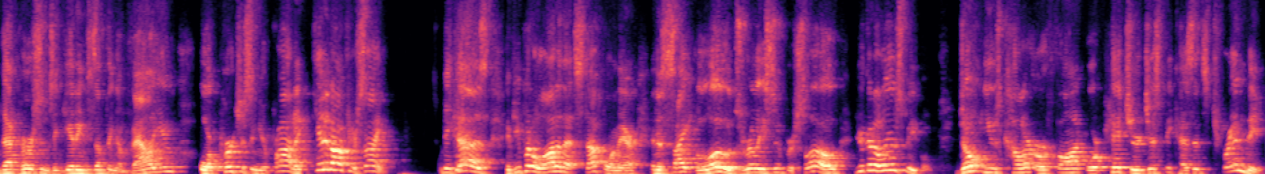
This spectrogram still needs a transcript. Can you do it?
that person to getting something of value or purchasing your product, get it off your site. Because if you put a lot of that stuff on there and the site loads really super slow, you're going to lose people. Don't use color or font or picture just because it's trendy.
